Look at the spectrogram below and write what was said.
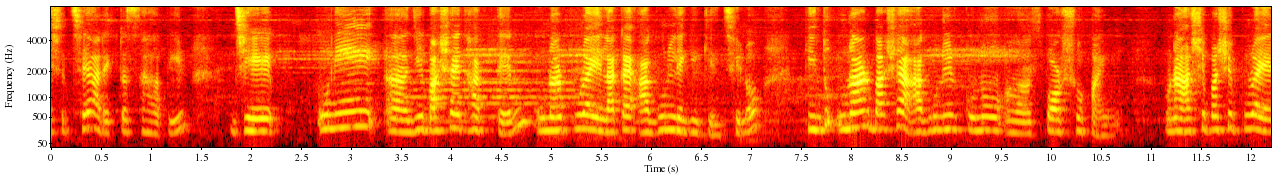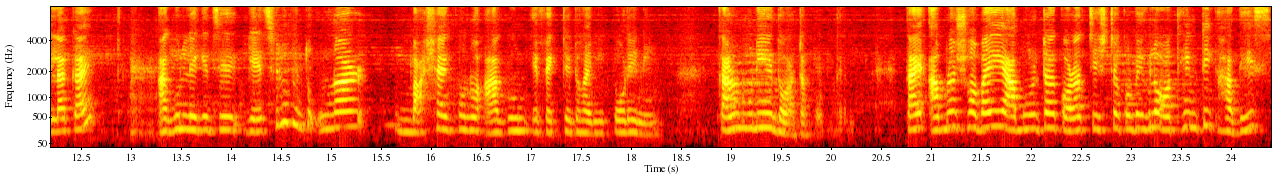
এসেছে, আরেকটা সাহাবির যে উনি যে বাসায় থাকতেন, উনার পুরো এলাকায় আগুন লেগে গিয়েছিল। কিন্তু উনার বাসায় আগুনের কোনো স্পর্শ হয়নি। ওনার আশেপাশে পুরো এলাকায় আগুন লেগেছে, গিয়েছিল, কিন্তু উনার বাসায় কোনো আগুন এফেক্টেড হয়নি, পড়েনি। কারণ উনি এই দোয়াটা পড়তেন। তাই আমরা সবাই আমলটা করার চেষ্টা করব। এগুলো অথেন্টিক হাদিস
